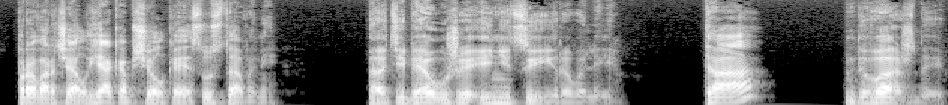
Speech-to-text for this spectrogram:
— проворчал Якоб, щелкая суставами. «А тебя уже инициировали». «Да?» «Дважды.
